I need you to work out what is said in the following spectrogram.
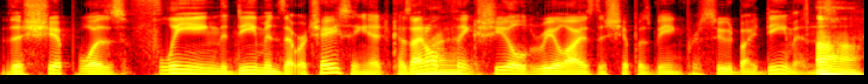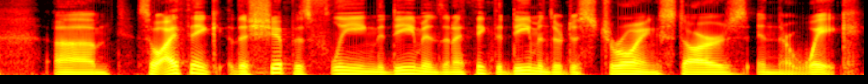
the ship was fleeing the demons that were chasing it because I don't Right. think Shield realized the ship was being pursued by demons. Uh-huh. Um, so I think the ship is fleeing the demons, and I think the demons are destroying stars in their wake.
